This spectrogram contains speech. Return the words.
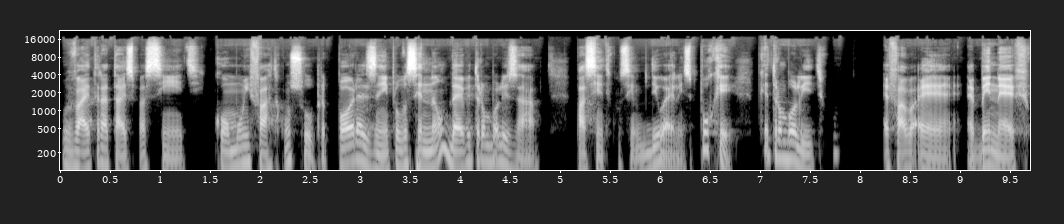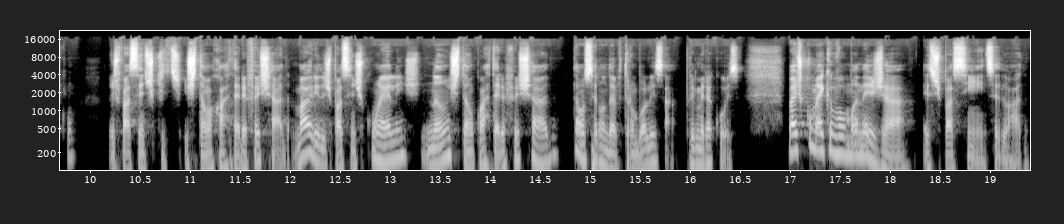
vai tratar esse paciente como um infarto com supra. Por exemplo, você não deve trombolizar paciente com síndrome de Wellens. Por quê? Porque trombolítico é, é, é benéfico nos pacientes que estão com a artéria fechada. A maioria dos pacientes com Ellens não estão com a artéria fechada, então você não deve trombolizar, primeira coisa. Mas como é que eu vou manejar esses pacientes, Eduardo?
